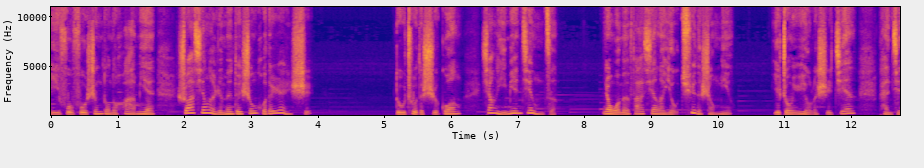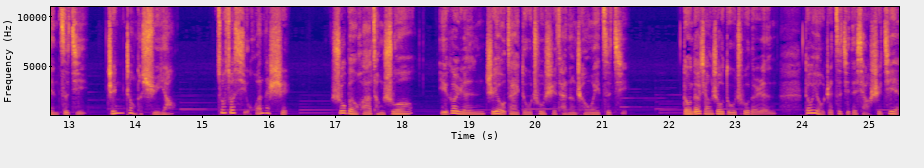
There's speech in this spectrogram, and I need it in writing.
一幅幅生动的画面，刷新了人们对生活的认识。独处的时光像一面镜子，让我们发现了有趣的生命，也终于有了时间看见自己真正的需要，做做喜欢的事。叔本华曾说：“一个人只有在独处时才能成为自己。”懂得享受独处的人，都有着自己的小世界。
